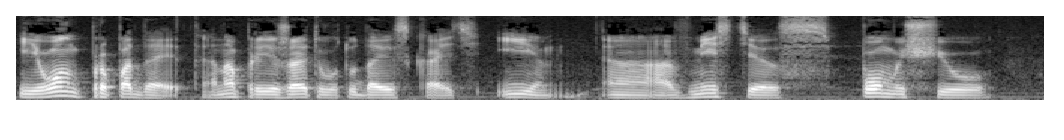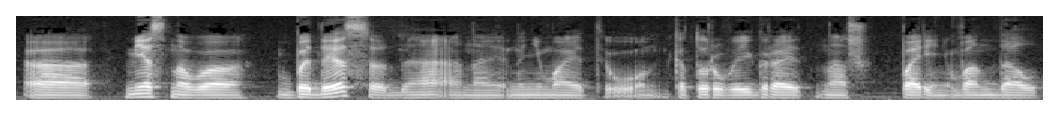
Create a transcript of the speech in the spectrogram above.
И он пропадает. Она приезжает его туда искать. И э, вместе с помощью местного БДСа, да, она нанимает его, которого играет наш парень Вандал,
